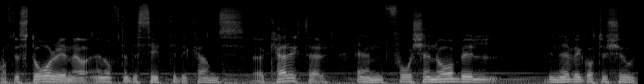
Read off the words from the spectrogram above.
of the story, and, and often the city becomes a character. And for Chernobyl, we never got to shoot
